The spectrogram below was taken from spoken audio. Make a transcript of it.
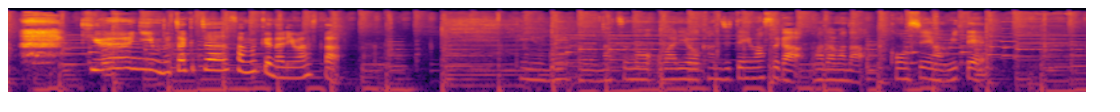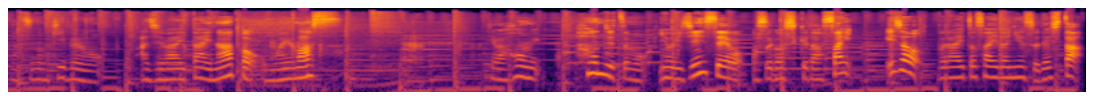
急にむちゃくちゃ寒くなりました。わりを感じていますがまだまだ甲子園を見て夏の気分を味わいたいなと思いますでは本本日も良い人生をお過ごしください。以上、ブライトサイドニュースでした。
